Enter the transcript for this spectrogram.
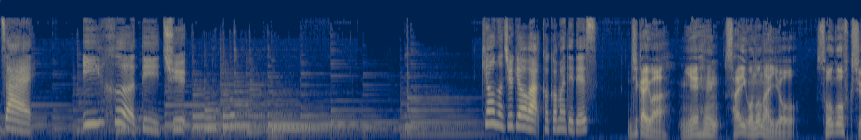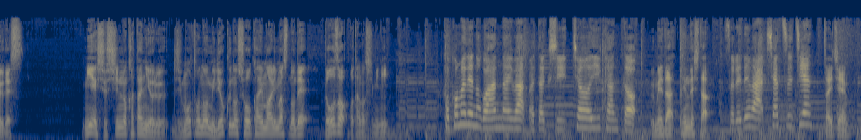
在伊贺地区。今日の授業はここまでです。次回は三重編最後の内容、総合復習です。三重出身の方による地元の魅力の紹介もありますので、どうぞお楽しみに。ここまでのご案内は私、超いい関と、梅田健でした。それでは、下次見。再见。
